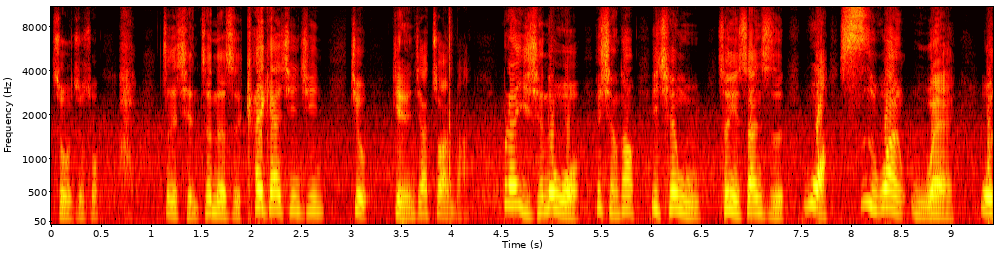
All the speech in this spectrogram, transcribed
所以我就说好。这个钱真的是开开心心就给人家赚吧，不然以前的我一想到一千五乘以三十，哇，四万五哎！我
